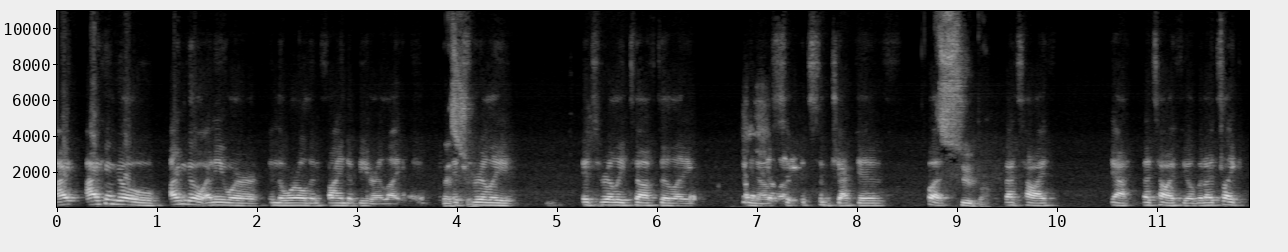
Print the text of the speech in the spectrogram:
I, I can go, I can go anywhere in the world and find a beer I like. That's it's true. really, it's really tough to like, you know, su- it's subjective, but Super. that's how I, yeah, that's how I feel. But it's like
